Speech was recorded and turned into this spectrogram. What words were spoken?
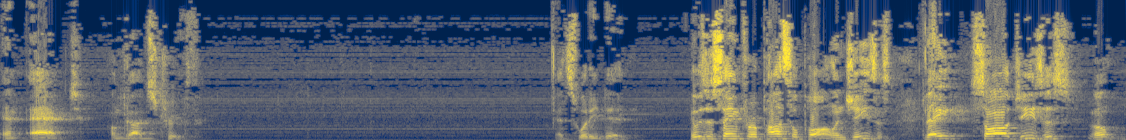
and act on God's truth. That's what he did. It was the same for Apostle Paul and Jesus. They saw Jesus, well,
